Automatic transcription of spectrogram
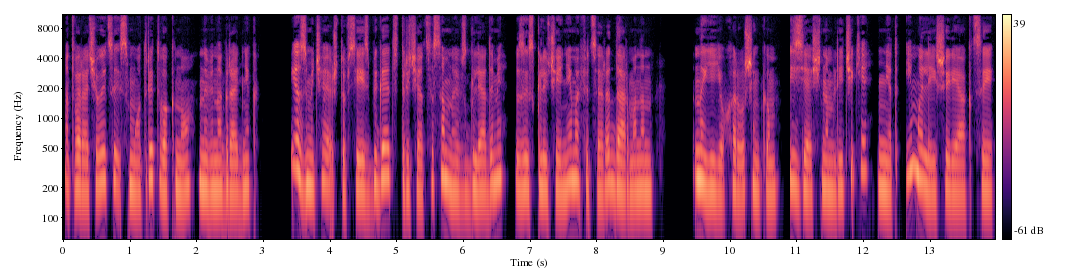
Отворачивается и смотрит в окно на виноградник. Я замечаю, что все избегают встречаться со мной взглядами, за исключением офицера Дарманан. На ее хорошеньком, изящном личике нет и малейшей реакции.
